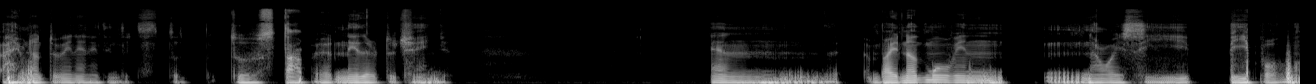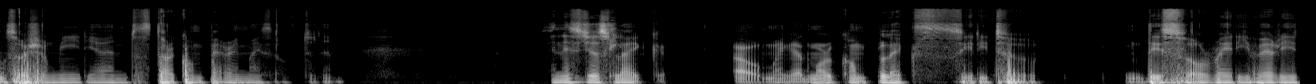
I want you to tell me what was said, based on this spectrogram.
I'm not doing anything to, to to stop it, neither to change it. And by not moving, now I see people on social media and start comparing myself to them. And it's just like, oh my god, more complexity to this already very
